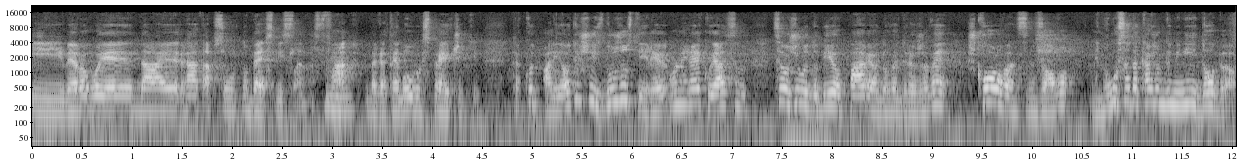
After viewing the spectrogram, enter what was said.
i verovo je da je rat apsolutno besmislena stvar, mm. da ga treba uvek sprečiti. Tako, ali je otišao iz dužnosti jer on je rekao ja sam ceo život dobio pare od ove države, školovan sam za ovo, ne mogu sad da kažem da mi nije dobro.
